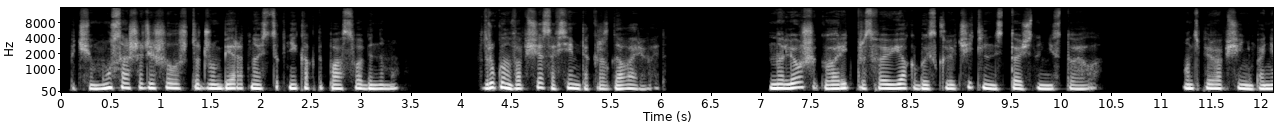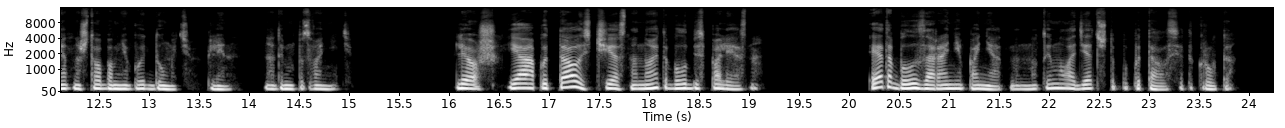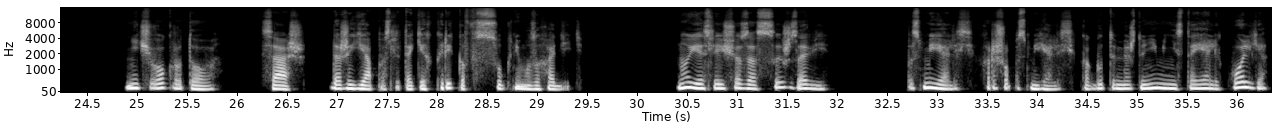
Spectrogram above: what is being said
Почему Саша решила, что Джумбер относится к ней как-то по-особенному? Вдруг он вообще со всеми так разговаривает. Но Лёше говорить про свою якобы исключительность точно не стоило. Он теперь вообще непонятно, что обо мне будет думать. Блин, надо ему позвонить. Лёш, я пыталась, честно, но это было бесполезно. Это было заранее понятно, но ты молодец, что попытался, это круто. Ничего крутого. Саш, даже я после таких криков ссу к нему заходить. Ну, если еще засышь, зови. Посмеялись, хорошо посмеялись, как будто между ними не стояли колья,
